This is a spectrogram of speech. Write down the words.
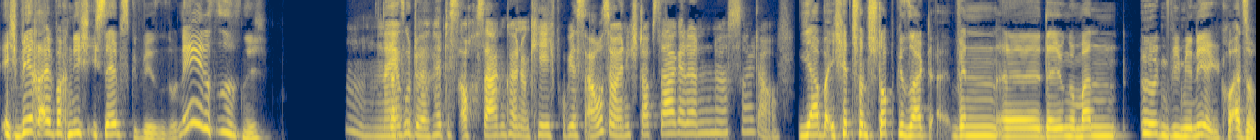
ich wäre einfach nicht ich selbst gewesen. So, nee, das ist es nicht. Hm, naja Das- gut, du hättest auch sagen können, okay, ich probiere es aus, aber wenn ich Stopp sage, dann hörst du halt auf. Ja, aber ich hätte schon Stopp gesagt, wenn äh, der junge Mann irgendwie mir näher gekommen Also,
